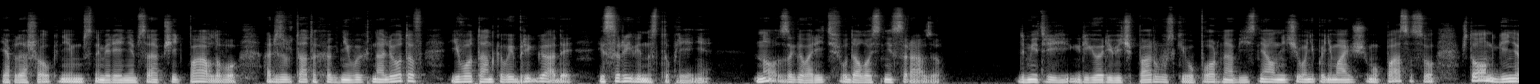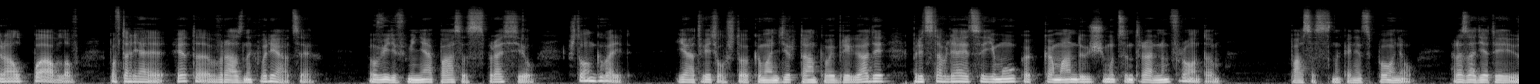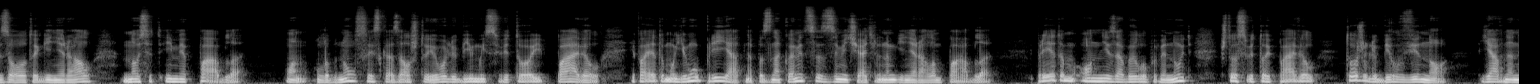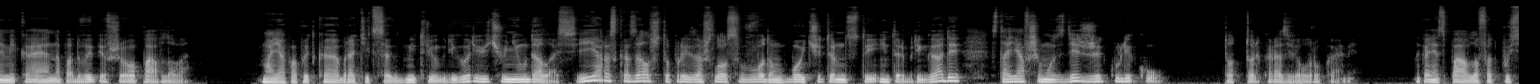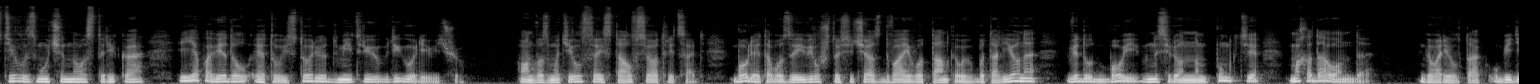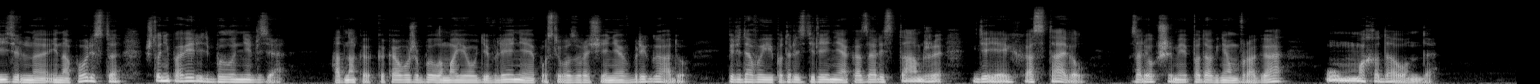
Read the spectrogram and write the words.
Я подошел к ним с намерением сообщить Павлову о результатах огневых налетов его танковой бригады и срыве наступления. Но заговорить удалось не сразу. Дмитрий Григорьевич по-русски упорно объяснял ничего не понимающему Пасосу, что он генерал Павлов, повторяя это в разных вариациях. Увидев меня, Пасос спросил, что он говорит. Я ответил, что командир танковой бригады представляется ему как командующему Центральным фронтом. Пасос наконец понял – Разодетый в золото генерал носит имя Пабло. Он улыбнулся и сказал, что его любимый святой Павел, и поэтому ему приятно познакомиться с замечательным генералом Пабло. При этом он не забыл упомянуть, что святой Павел тоже любил вино, явно намекая на подвыпившего Павлова. Моя попытка обратиться к Дмитрию Григорьевичу не удалась, и я рассказал, что произошло с вводом в бой 14-й интербригады, стоявшему здесь же Кулику. Тот только развел руками. Наконец Павлов отпустил измученного старика, и я поведал эту историю Дмитрию Григорьевичу. Он возмутился и стал все отрицать. Более того, заявил, что сейчас два его танковых батальона ведут бой в населенном пункте Махадаонда. Говорил так убедительно и напористо, что не поверить было нельзя. Однако каково же было мое удивление после возвращения в бригаду. Передовые подразделения оказались там же, где я их оставил, залегшими под огнем врага, у Махадаонда.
